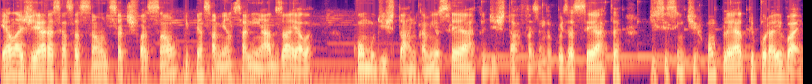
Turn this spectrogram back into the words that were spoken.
ela gera a sensação de satisfação e pensamentos alinhados a ela como de estar no caminho certo, de estar fazendo a coisa certa, de se sentir completo e por aí vai.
